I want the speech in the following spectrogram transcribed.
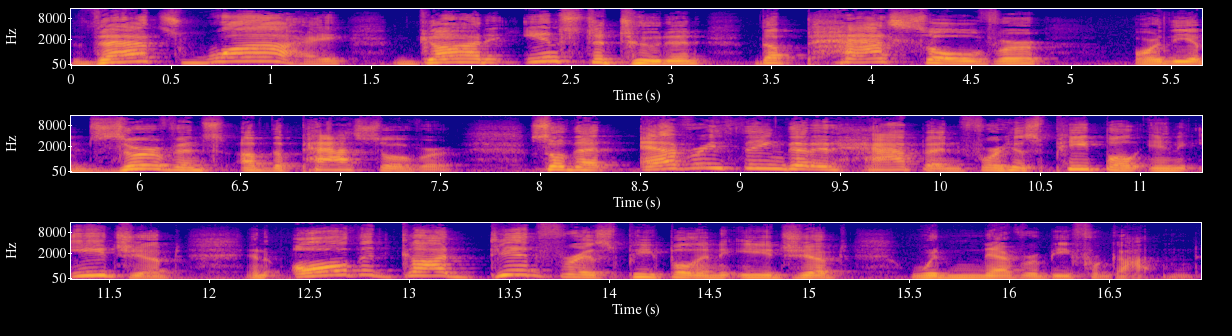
That's why God instituted the Passover or the observance of the Passover, so that everything that had happened for his people in Egypt and all that God did for his people in Egypt would never be forgotten.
